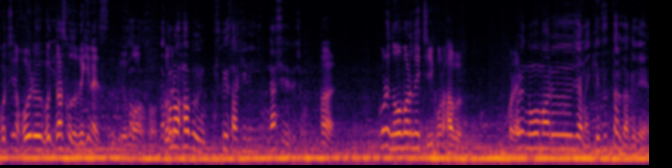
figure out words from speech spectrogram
こっちにホイール出すことできないです。そうそうそう。このハブスペーサー切りなしででしょ。はい。これノーマルの位置？このハブ。これ。これノーマルじゃない。削ったるだけで。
